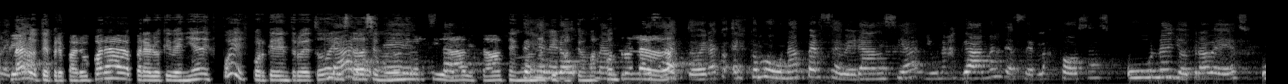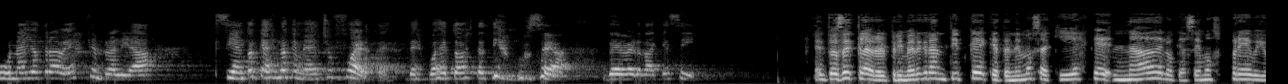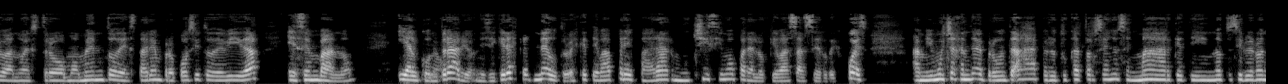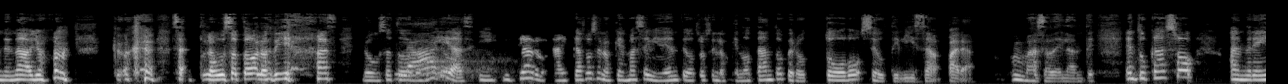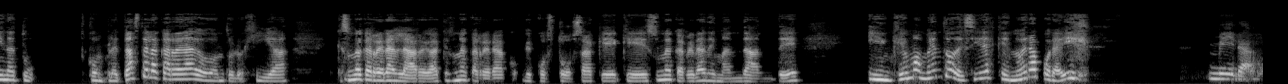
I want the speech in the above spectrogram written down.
Claro, te preparó para, para lo que venía después, porque dentro de todo ahí estabas en una universidad, estabas en una situación más controlada. Exacto, era, es como una perseverancia y unas ganas de hacer las cosas una y otra vez, una y otra vez, que en realidad siento que es lo que me ha hecho fuerte después de todo este tiempo, o sea, de verdad que sí. Entonces, claro, el primer gran tip que, que, tenemos aquí es que nada de lo que hacemos previo a nuestro momento de estar en propósito de vida es en vano. Y al contrario, ni siquiera es que es neutro, es que te va a preparar muchísimo para lo que vas a hacer después. A mí mucha gente me pregunta, ah, pero tú 14 años en marketing, no te sirvieron de nada. Yo o sea, lo uso todos los días, lo uso todos los días. Y, y claro, hay casos en los que es más evidente, otros en los que no tanto, pero todo se utiliza para más adelante. En tu caso, Andreina, tú completaste la carrera de odontología, que es una carrera larga, que es una carrera costosa, que, que es una carrera demandante. ¿Y en qué momento decides que no era por ahí? Mira,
